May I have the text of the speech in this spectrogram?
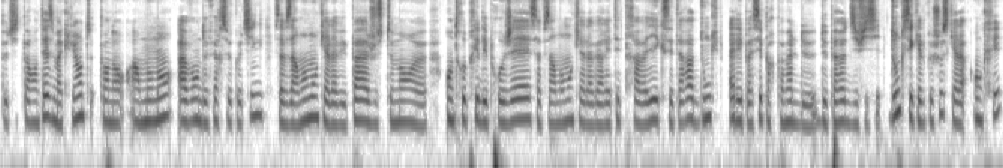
petite parenthèse, ma cliente pendant un moment avant de faire ce coaching, ça faisait un moment qu'elle n'avait pas justement entrepris des projets, ça faisait un moment qu'elle avait arrêté de travailler, etc. Donc elle est passée par pas mal de, de périodes difficiles. Donc c'est quelque chose qu'elle a ancré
